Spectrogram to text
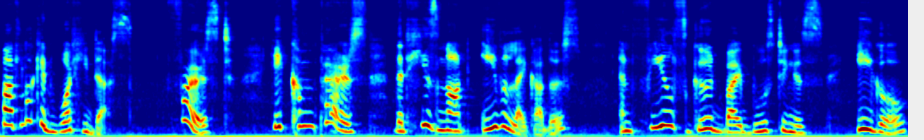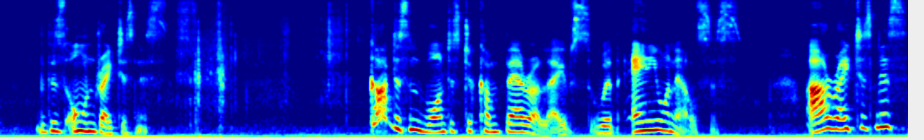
But look at what he does. First, he compares that he is not evil like others and feels good by boosting his ego with his own righteousness. God doesn't want us to compare our lives with anyone else's. Our righteousness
